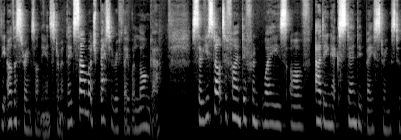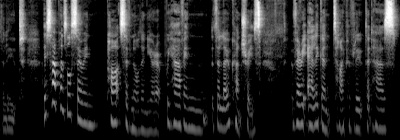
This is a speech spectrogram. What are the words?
the other strings on the instrument. They'd sound much better if they were longer. So you start to find different ways of adding extended bass strings to the lute. This happens also in parts of Northern Europe. We have in the Low Countries a very elegant type of lute that has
